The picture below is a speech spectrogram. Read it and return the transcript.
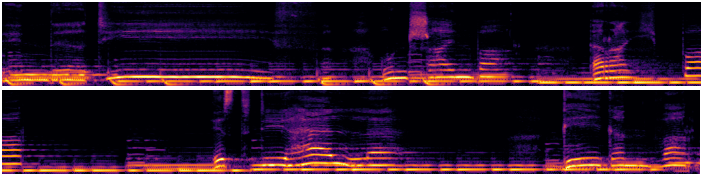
In der Tiefe unscheinbar erreichbar ist die helle Gegenwart.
